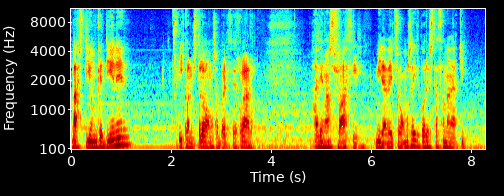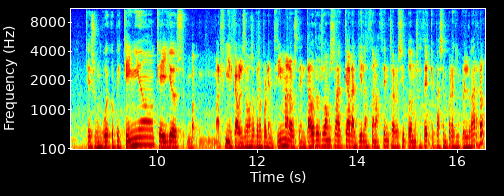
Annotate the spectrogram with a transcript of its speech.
bastión que tienen. Y con esto lo vamos a poder cerrar. Además, fácil. Mira, de hecho, vamos a ir por esta zona de aquí. Que es un hueco pequeño. Que ellos, al fin y al cabo, les vamos a pasar por encima. Los centauros los vamos a sacar aquí en la zona centro. A ver si podemos hacer que pasen por aquí por el barro.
